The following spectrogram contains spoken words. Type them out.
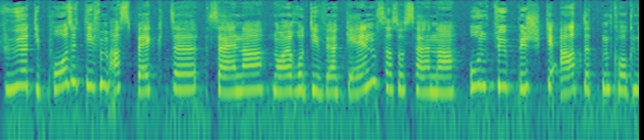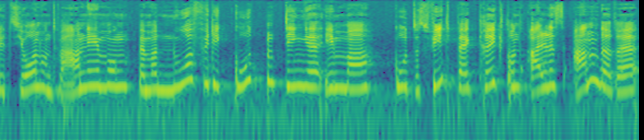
für die positiven Aspekte seiner Neurodivergenz, also seiner untypisch gearteten Kognition und Wahrnehmung, wenn man nur für die guten Dinge immer gutes Feedback kriegt und alles andere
